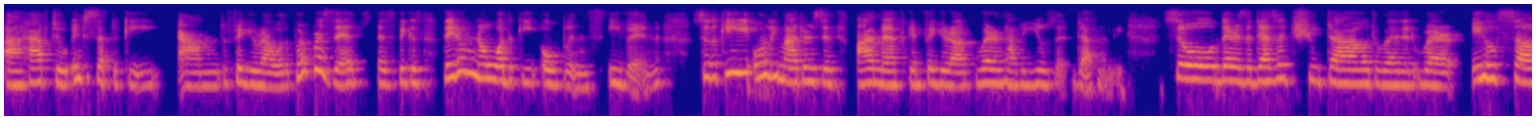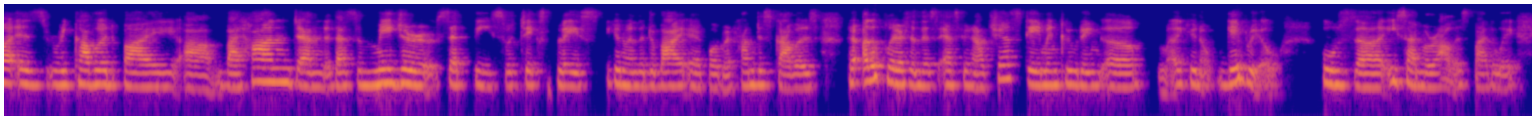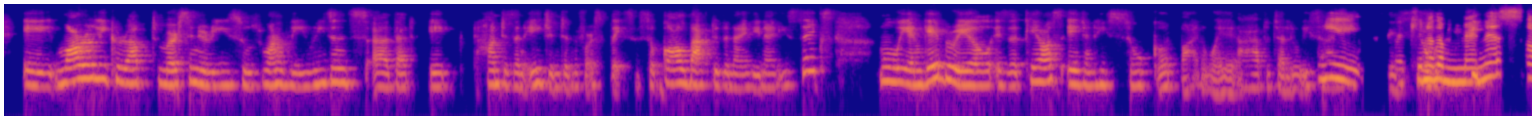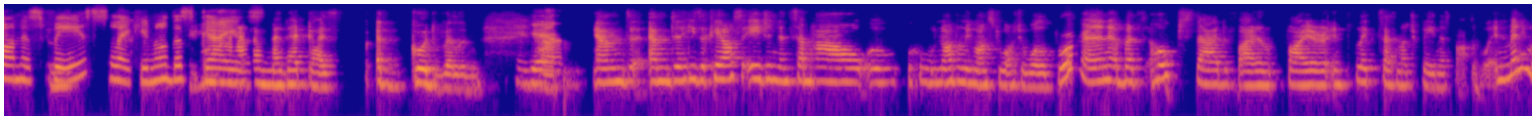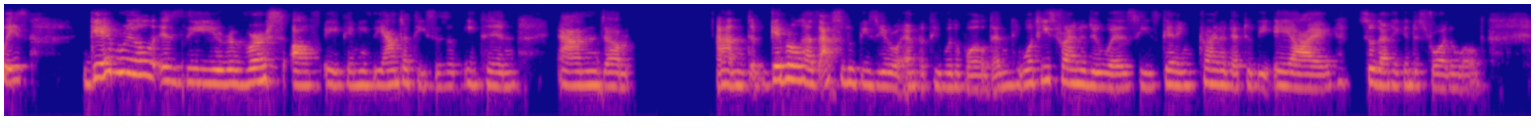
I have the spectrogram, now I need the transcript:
uh, have to intercept the key and figure out what the purpose is, is because they don't know what the key opens even. So the key only matters if IMF can figure out where and how to use it, definitely. So there's a desert shootout where where Ilsa is recovered by uh, by Hunt, and that's a major set piece which takes place, you know, in the Dubai airport where Hunt discovers there are other players in this espionage chess game, including uh, you know, Gabriel, who's uh, Esai Morales, by the way, a morally corrupt mercenaries who's one of the reasons uh, that a Hunt is an agent in the first place. So call back to the 1996 movie, and Gabriel is a chaos agent. He's so good, by the way. I have to tell you, Esai. he, like, you so know, the menace on his Mm. face, like, you know, this guy is, that guy's a good villain. yeah. Um, and and uh, he's a chaos agent and somehow uh, who not only wants to watch the world burn but hopes that fire fire inflicts as much pain as possible in many ways gabriel is the reverse of ethan he's the antithesis of ethan and um, and Gabriel has absolutely zero empathy with the world. And what he's trying to do is he's getting trying to get to the AI so that he can destroy the world.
